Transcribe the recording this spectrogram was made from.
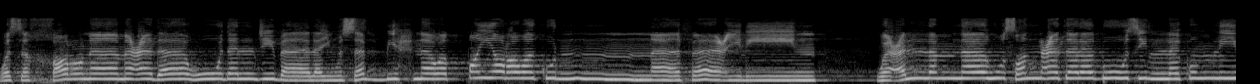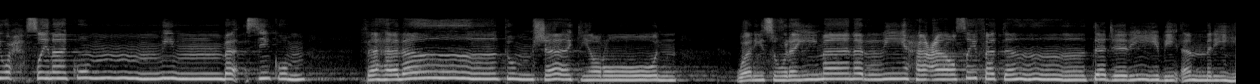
وسخرنا مع داود الجبال يسبحن والطير وكنا فاعلين وعلمناه صنعة لبوس لكم ليحصنكم من بأسكم فهل أنتم شاكرون ولسليمان الريح عاصفة تجري بأمره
